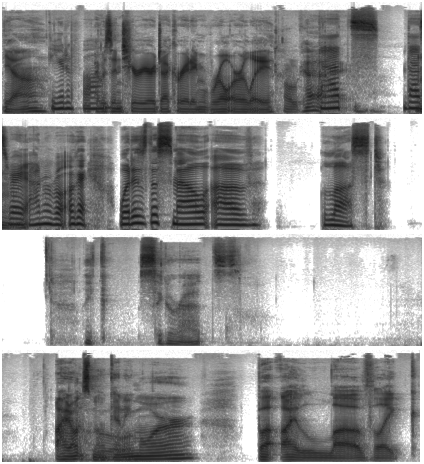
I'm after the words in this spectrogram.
Yeah, beautiful. I was interior decorating real early. Okay, That's that's Hmm. very admirable. Okay. What is the smell of lust? like cigarettes. I don't smoke Oh. anymore, but I love like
